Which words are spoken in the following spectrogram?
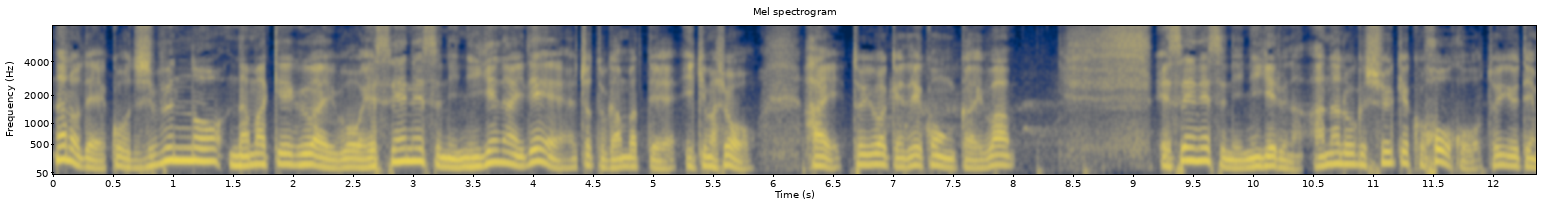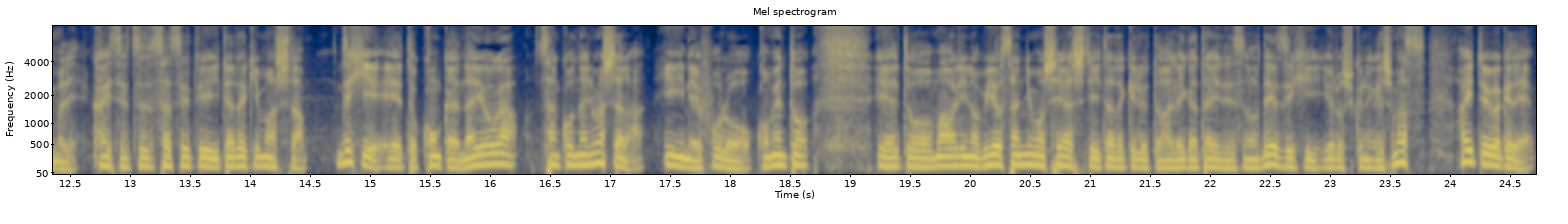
なので、こう自分の怠け具合を SNS に逃げないで、ちょっと頑張っていきましょう。はい。というわけで、今回は、SNS に逃げるな、アナログ集客方法というテーマで解説させていただきました。ぜひ、えっ、ー、と、今回の内容が参考になりましたら、いいね、フォロー、コメント、えっ、ー、と、周りの美容さんにもシェアしていただけるとありがたいですので、ぜひよろしくお願いします。はい、というわけで、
